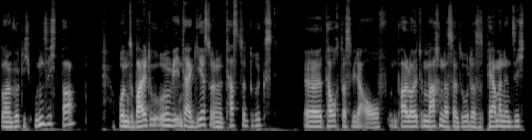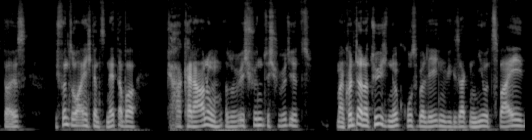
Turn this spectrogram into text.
sondern wirklich unsichtbar. Und sobald du irgendwie interagierst oder eine Taste drückst, äh, taucht das wieder auf. Und ein paar Leute machen das halt so, dass es permanent sichtbar ist. Ich finde es so eigentlich ganz nett, aber ja, keine Ahnung. Also ich finde, ich würde jetzt man könnte da natürlich ne, groß überlegen, wie gesagt, Neo 2,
